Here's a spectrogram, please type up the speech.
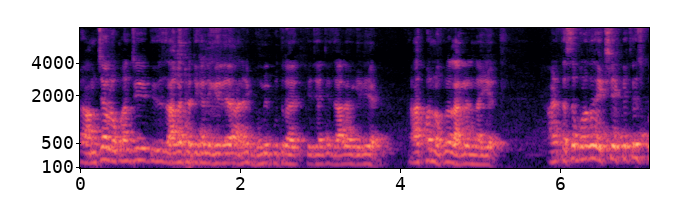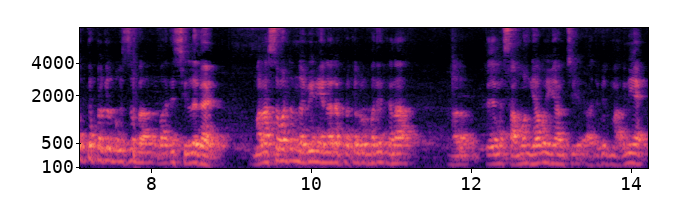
तर आमच्या लोकांची तिथे जागा त्या ठिकाणी गेली आहे. अनेक भूमिपुत्र आहेत की ज्यांची जागा गेली आहे. आज पण नोकऱ्या लागलेल्या नाही आहेत. आणि तसं बोलतो एकशे एक्केचाळीस फक्त प्रकल्प बा बाधित शिल्लक आहे मला असं वाटतं नवीन येणाऱ्या प्रकल्पामध्ये त्यांना अ, त्याच्यामध्ये सामावून घ्यावं ही आमची अधिकृत मागणी आहे.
